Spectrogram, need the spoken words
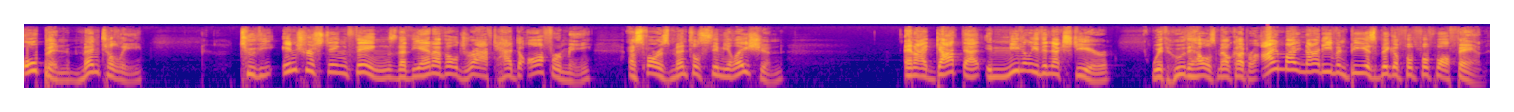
open mentally to the interesting things that the NFL draft had to offer me as far as mental stimulation. And I got that immediately the next year with Who the Hell is Mel Kiper? I might not even be as big a football fan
